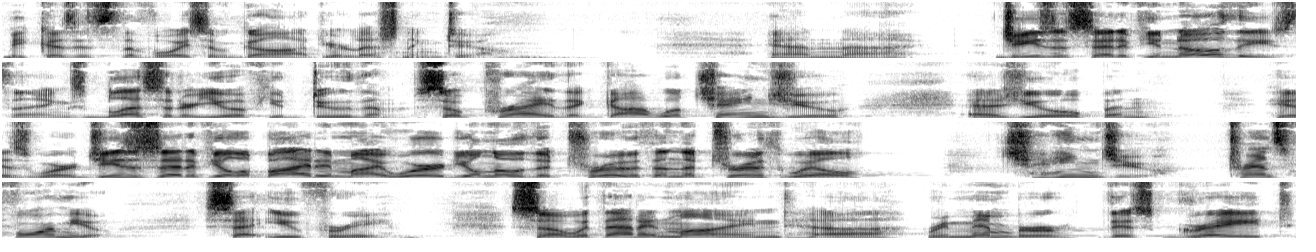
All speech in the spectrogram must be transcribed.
because it's the voice of God you're listening to. And uh, Jesus said, if you know these things, blessed are you if you do them. So pray that God will change you as you open His Word. Jesus said, if you'll abide in my Word, you'll know the truth, and the truth will change you, transform you, set you free. So with that in mind, uh, remember this great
